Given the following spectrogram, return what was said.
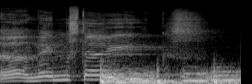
I've made mistakes.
